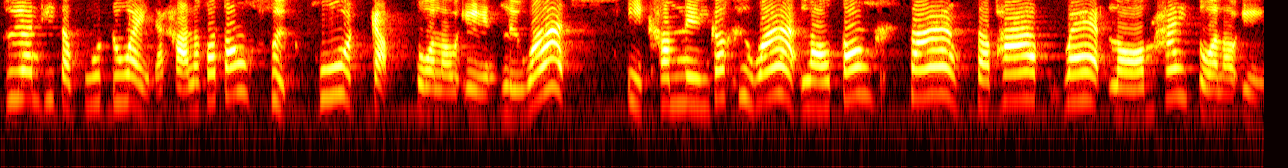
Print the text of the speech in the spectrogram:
เพื่อนที่จะพูดด้วยนะคะ แล้วก็ต้องฝึกพูดกับตัวเราเอง หรือว่าอีกคำหนึ่งก็คือว่าเราต้องสร้างสภาพแวดล้อมให้ตัวเราเอง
